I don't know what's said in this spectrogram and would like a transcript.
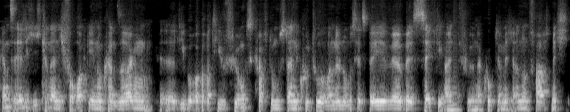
ganz ehrlich, ich kann da nicht vor Ort gehen und kann sagen, äh, liebe operative Führungskraft, du musst deine Kultur wandeln, du musst jetzt Behavior-Based Safety einführen. Da guckt er mich an und fragt mich,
